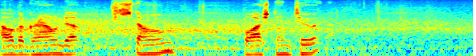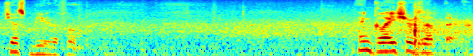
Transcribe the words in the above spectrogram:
all the ground up stone washed into it. Just beautiful and glaciers up there.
